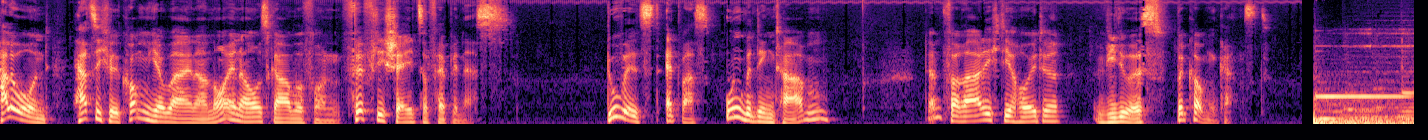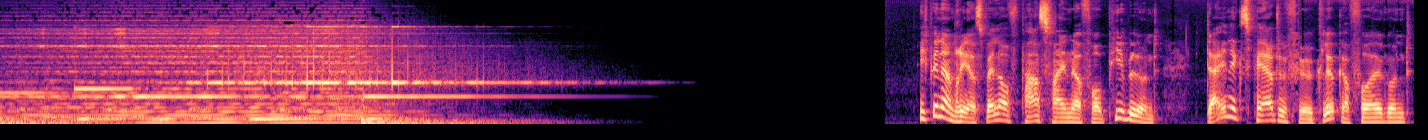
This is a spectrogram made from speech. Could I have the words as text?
Hallo und herzlich willkommen hier bei einer neuen Ausgabe von 50 Shades of Happiness. Du willst etwas unbedingt haben? Dann verrate ich dir heute, wie du es bekommen kannst. Ich bin Andreas Bellauf, Pathfinder for People und dein Experte für Glück, Erfolg und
